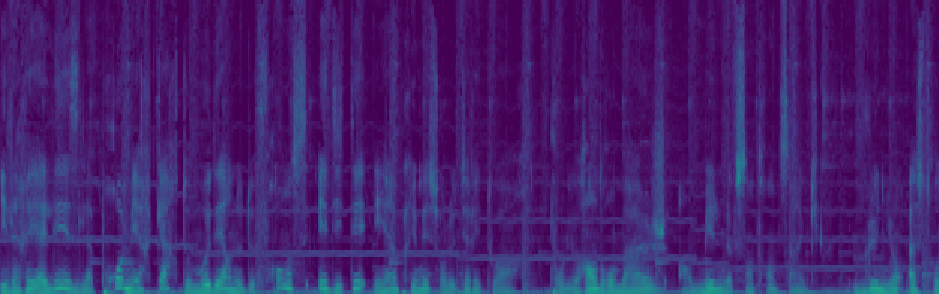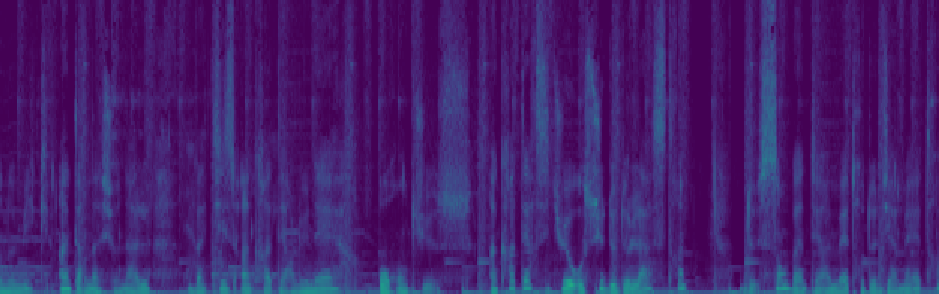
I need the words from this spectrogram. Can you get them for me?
il réalise la première carte moderne de France éditée et imprimée sur le territoire. Pour lui rendre hommage, en 1935, l'Union astronomique internationale baptise un cratère lunaire Orontius. Un cratère situé au sud de l'astre de 121 mètres de diamètre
